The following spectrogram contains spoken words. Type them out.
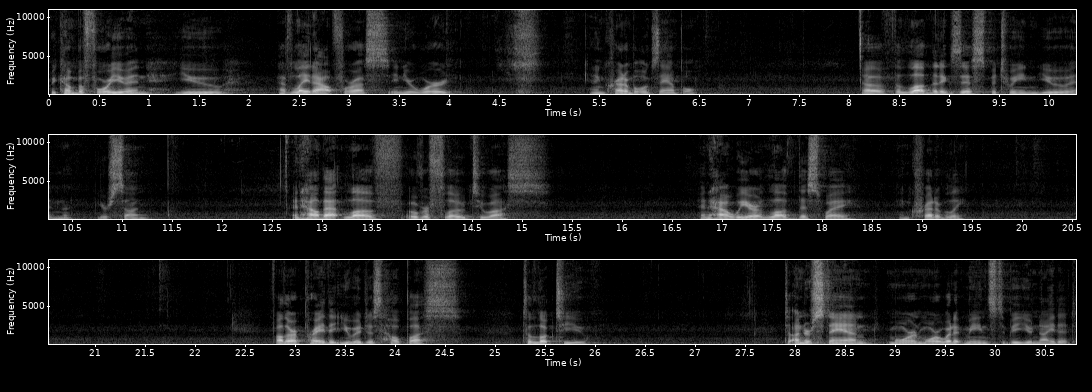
we come before you and you have laid out for us in your word an incredible example of the love that exists between you and your son, and how that love overflowed to us, and how we are loved this way incredibly. Father, I pray that you would just help us to look to you, to understand more and more what it means to be united,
